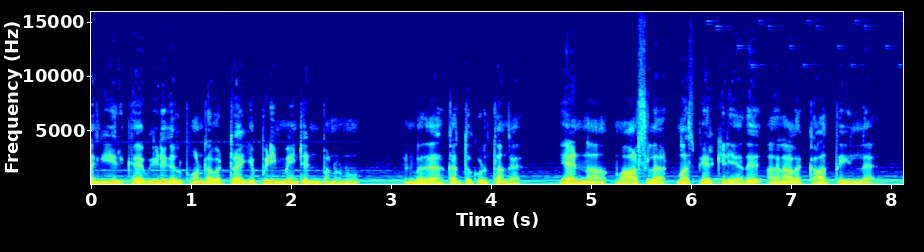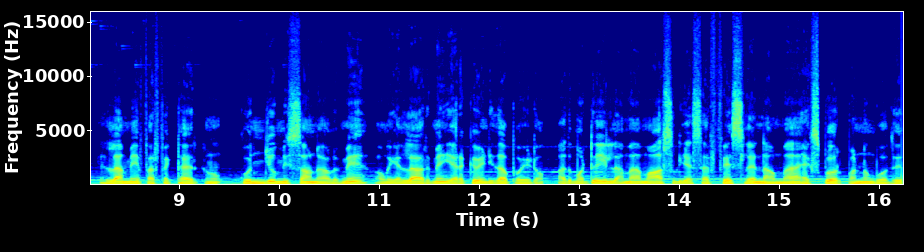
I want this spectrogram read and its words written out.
தங்கி இருக்க வீடுகள் போன்றவற்றை எப்படி மெயின்டைன் பண்ணணும் என்பதை கற்றுக் கொடுத்தாங்க. ஏன்னா மார்ஸில் அட்மாஸ்பியர் கிடையாது அதனால் காற்று இல்லை. எல்லாமே பர்ஃபெக்டாக இருக்கணும். கொஞ்சம் மிஸ் ஆனாலுமே அவங்க எல்லாருமே இறக்க வேண்டியதாக போயிடும். அது மட்டும் இல்லாமல் மார்ஸுடைய சர்ஃபேஸில் நாம் எக்ஸ்ப்ளோர் பண்ணும்போது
